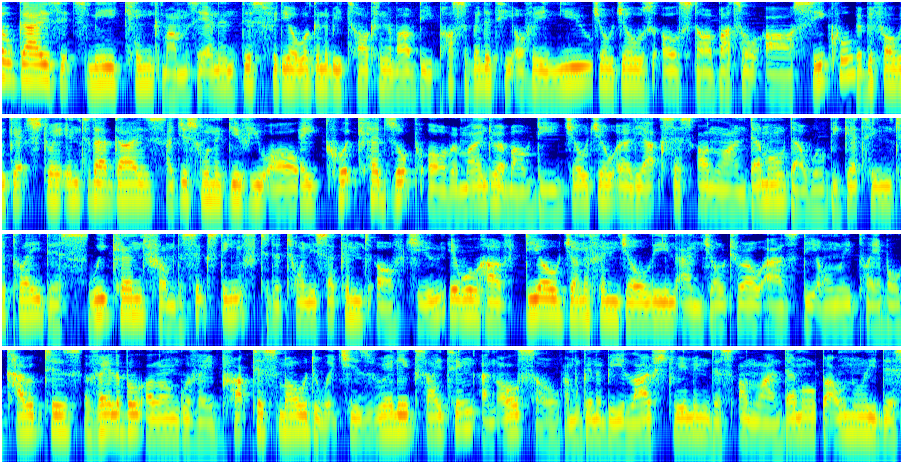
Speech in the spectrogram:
Hello guys, it's me King Mamzy and in this video we're going to be talking about the possibility of a new JoJo's All-Star Battle R sequel. But before we get straight into that guys, I just want to give you all a quick heads up or reminder about the JoJo Early Access online demo that we'll be getting to play this weekend from the 16th to the 22nd of June. It will have Dio, Jonathan, Jolyne and Jotaro as the only playable characters available along with a practice mode which is really exciting and also I'm gonna be live streaming this online demo but only this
